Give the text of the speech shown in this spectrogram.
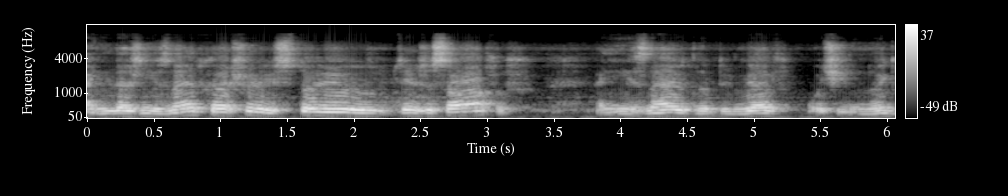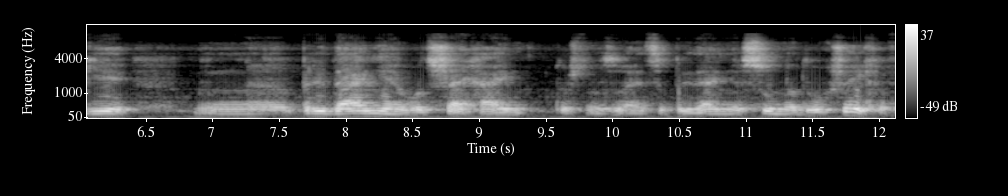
они даже не знают хорошо историю тех же салафов. Они не знают, например, очень многие предания, вот Шайхайн, то, что называется, предания сунна двух шейхов.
